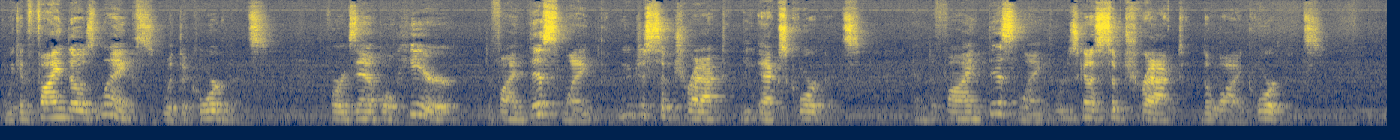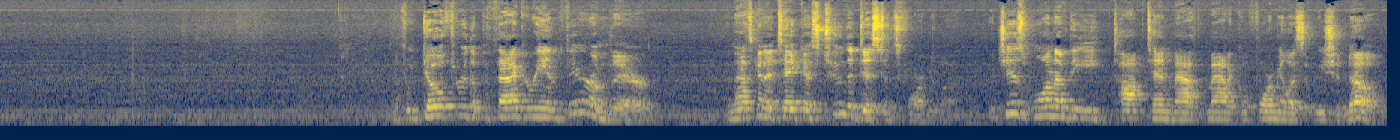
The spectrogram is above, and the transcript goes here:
And we can find those lengths with the coordinates. For example, here, to find this length, we just subtract the x coordinates. And to find this length, we're just going to subtract the y coordinates. And if we go through the Pythagorean theorem there, and that's going to take us to the distance formula, which is one of the top 10 mathematical formulas that we should know,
